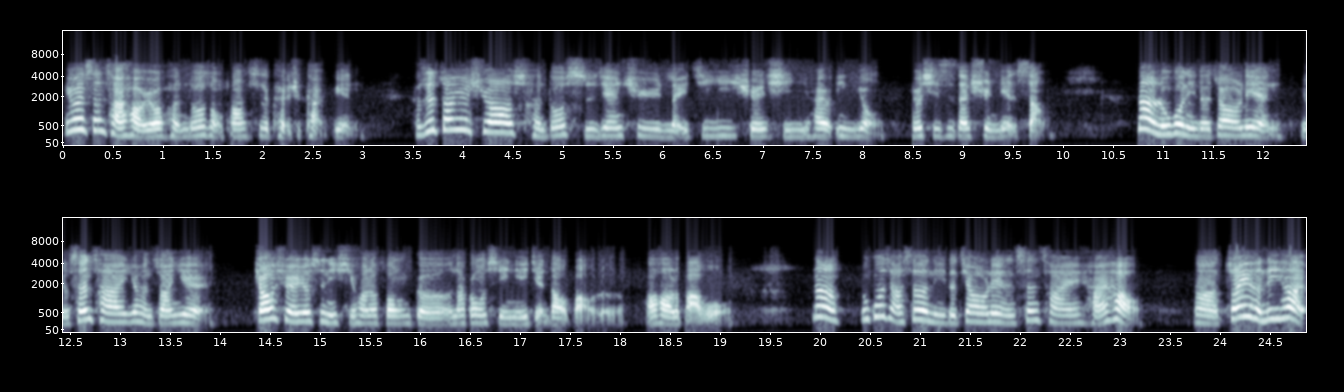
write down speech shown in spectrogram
因为身材好有很多种方式可以去改变。可是专业需要很多时间去累积、学习，还有应用，尤其是在训练上。那如果你的教练有身材又很专业，教学又是你喜欢的风格，那恭喜你捡到宝了，好好的把握。那如果假设你的教练身材还好，那专业很厉害，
